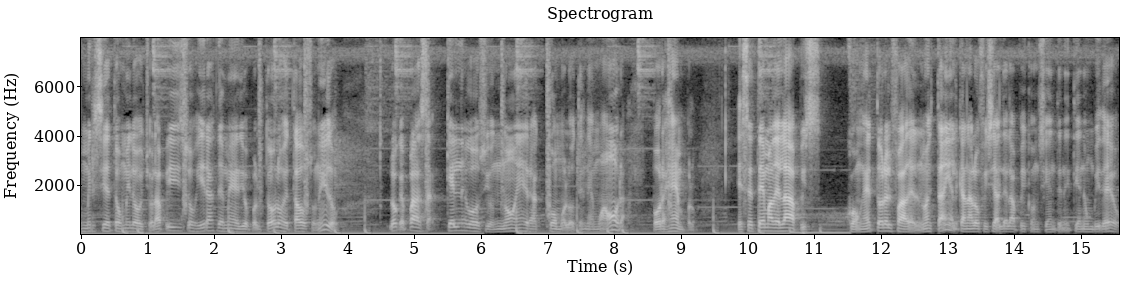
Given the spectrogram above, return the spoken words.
2007-2008, Lápiz hizo giras de medio por todos los Estados Unidos. Lo que pasa que el negocio no era como lo tenemos ahora. Por ejemplo, ese tema de Lápiz con Héctor El Fader no está en el canal oficial de Lápiz Consciente ni tiene un video,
